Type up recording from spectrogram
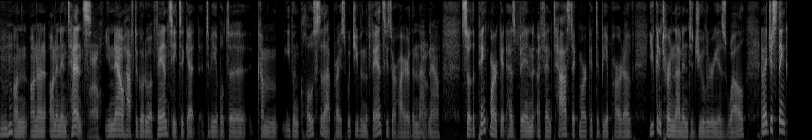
Mm-hmm. On on a on an intense. Wow. You now have to go to a fancy to get to be able to come even close to that price, which even the fancies are higher than that yeah. now. So the pink market has been a fantastic market to be a part of. You can turn that into jewelry as well. And I just think,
